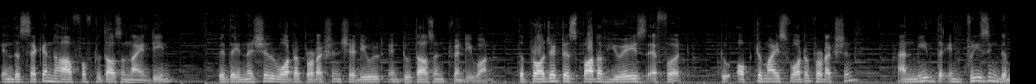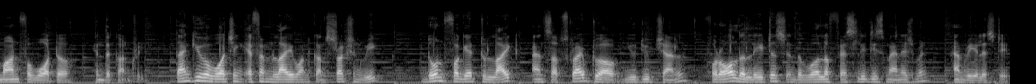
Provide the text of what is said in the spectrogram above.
in the second half of 2019 with the initial water production scheduled in 2021. The project is part of UAE's effort to optimize water production and meet the increasing demand for water in the country. Thank you for watching FM Live on Construction Week. Don't forget to like and subscribe to our YouTube channel for all the latest in the world of facilities management and real estate.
